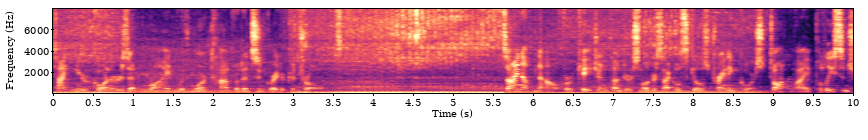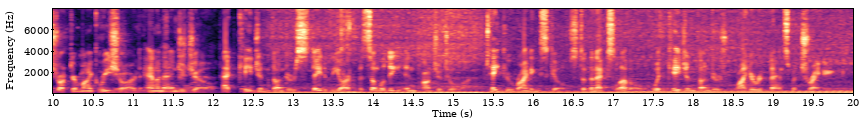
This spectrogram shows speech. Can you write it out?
Tighten your corners and ride with more confidence and greater control. Sign up now for Cajun Thunder's Motorcycle Skills Training Course taught by police instructor Mike Richard and Amanda Joe at Cajun Thunder's state-of-the-art facility in Ponchatoula. Take your riding skills to the next level with Cajun Thunder's Rider Advancement Training.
